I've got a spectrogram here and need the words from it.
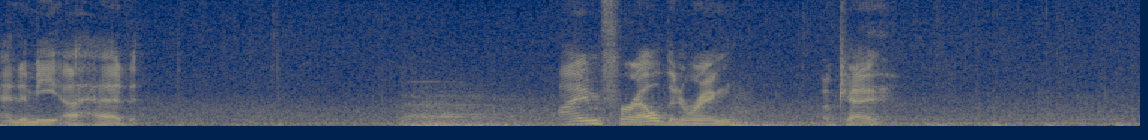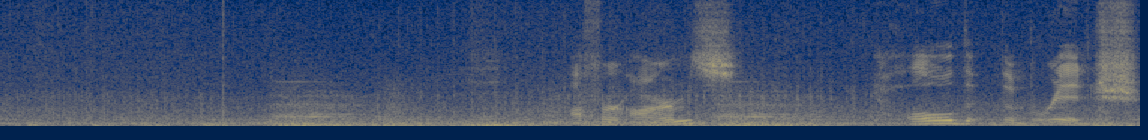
Enemy ahead. I'm for Elden Ring. Okay. Offer arms. Hold the bridge.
